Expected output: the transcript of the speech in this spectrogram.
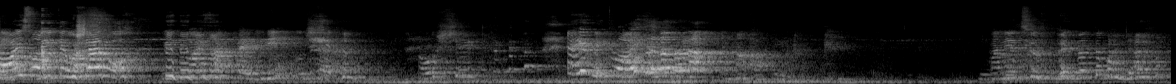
ವಾಯ್ಸ್ ಹೋಗುತ್ತೆ ಹುಷಾರು. ವಿತ್ ವಾಯ್ಸ್ ಆಗ್ತಾ ಇದ್ದೀನಿ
